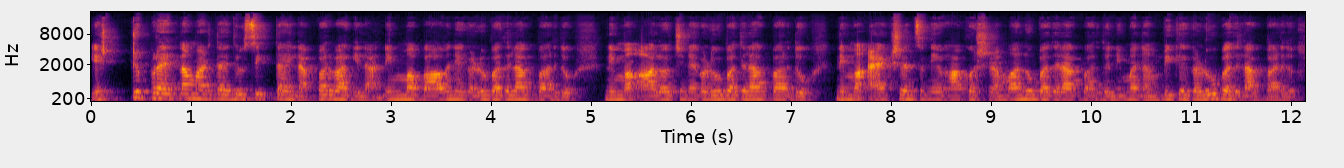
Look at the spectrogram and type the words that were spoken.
ಎಷ್ಟು ಪ್ರಯತ್ನ ಮಾಡ್ತಾ ಇದ್ರು ಸಿಗ್ತಾ ಇಲ್ಲ. ಪರವಾಗಿಲ್ಲ. ನಿಮ್ಮ ಭಾವನೆಗಳು ಬದಲಾಗಬಾರ್ದು. ನಿಮ್ಮ ಆಲೋಚನೆಗಳು ಬದಲಾಗಬಾರ್ದು. ನಿಮ್ಮ ಆ್ಯಕ್ಷನ್ಸ್ ನೀವು ಹಾಕೋ ಶ್ರಮನೂ ಬದಲಾಗಬಾರ್ದು. ನಿಮ್ಮ ನಂಬಿಕೆಗಳೂ ಬದಲಾಗಬಾರ್ದು.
